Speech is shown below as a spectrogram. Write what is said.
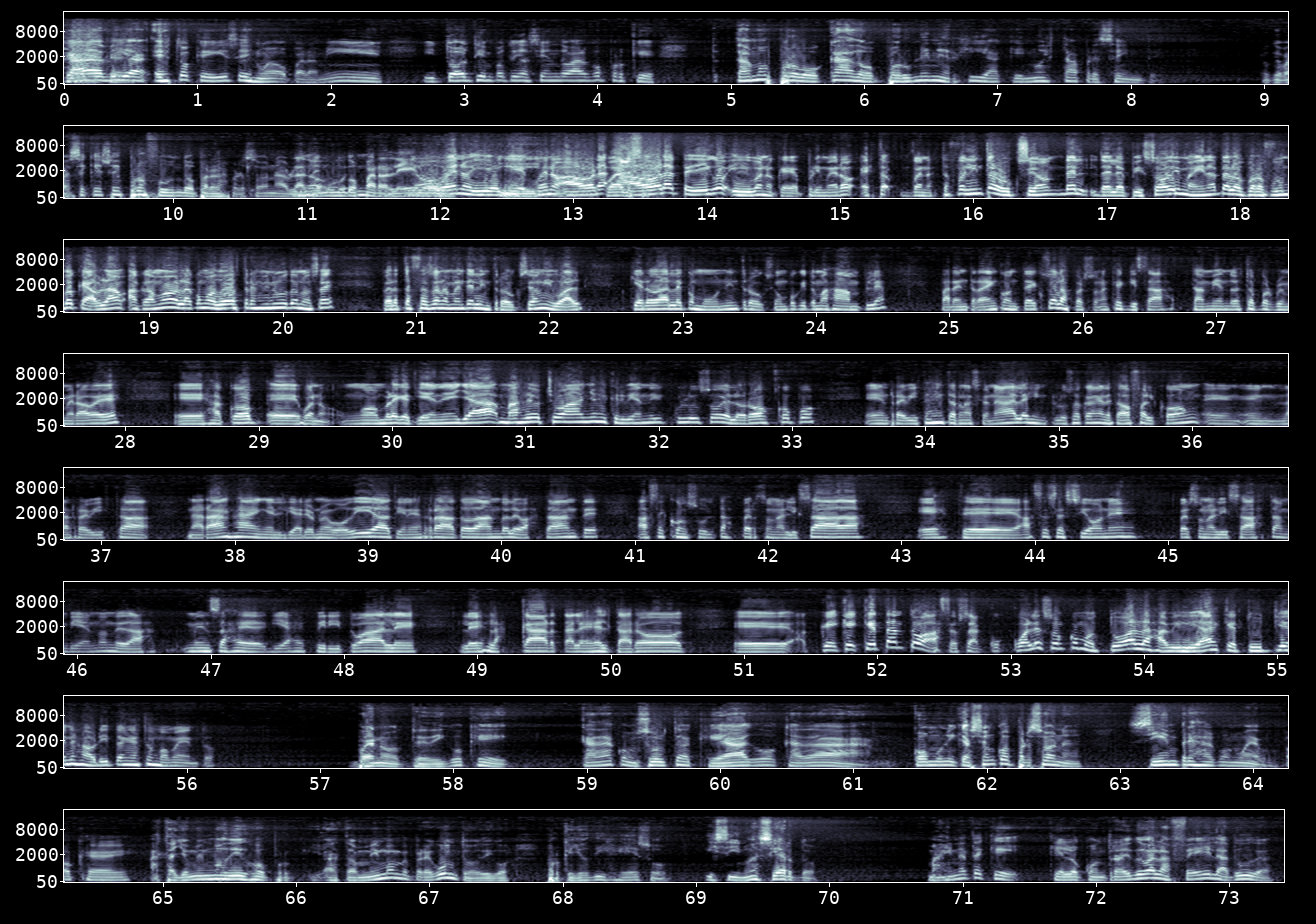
Cada día, esto que hice es nuevo para mí. Y todo el tiempo estoy haciendo algo porque estamos provocados por una energía que no está presente. Lo que pasa es que eso es profundo para las personas, hablar de No, mundos no, paralelos. y, y- bueno, ahora, fuerza. ahora te digo, y bueno, que primero, esta, bueno, esta fue la introducción del, del episodio, imagínate lo profundo que hablamos, acabamos de hablar como dos, tres minutos, no sé, pero esta fue solamente la introducción, igual quiero darle como una introducción un poquito más amplia para entrar en contexto a las personas que quizás están viendo esto por primera vez. Eh, Jacob, eh, bueno, un hombre que tiene ya más de ocho años escribiendo incluso el horóscopo en revistas internacionales, incluso acá en el Estado Falcón, en, en la revista Naranja, en el diario Nuevo Día, tienes rato dándole bastante, haces consultas personalizadas, este, haces sesiones personalizadas también donde das mensajes de guías espirituales, lees las cartas, lees el tarot. Eh, ¿qué, qué, qué tanto haces? O sea, cu- ¿cuáles son como todas las habilidades que tú tienes ahorita en estos momentos? Bueno, te digo que cada consulta que hago, cada comunicación con personas, siempre es algo nuevo. Ok. Hasta yo mismo digo, hasta mismo me pregunto, digo, ¿por qué yo dije eso? Y si no es cierto, imagínate que, que lo contrario a la fe y la duda.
